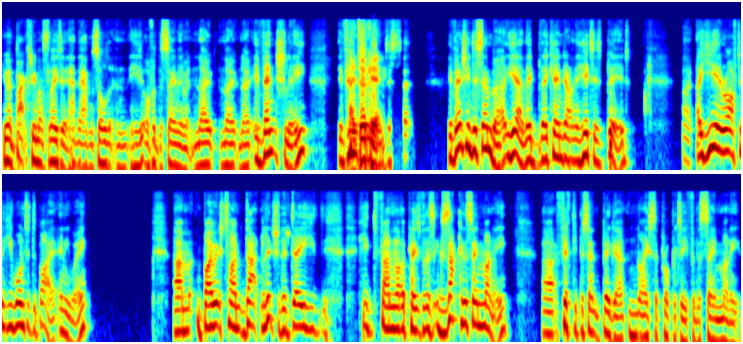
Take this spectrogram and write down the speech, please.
He went back three months later, they hadn't sold it, and he offered the same. They went no, no, no. Eventually, took eventually, in it. Dece- eventually in December, yeah, they they came down and they hit his bid a, a year after he wanted to buy it anyway. Um, by which time that literally the day he he'd found another place for this exactly the same money, uh, 50% bigger, nicer property for the same money.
